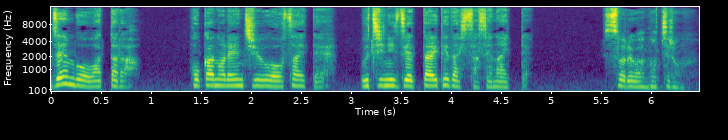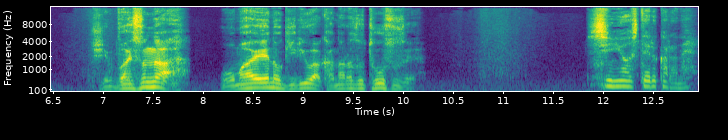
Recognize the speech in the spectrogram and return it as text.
全部終わったら他の連中を抑えてうちに絶対手出しさせないって。それはもちろん。心配すんな。お前への義理は必ず通すぜ。信用してるからね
